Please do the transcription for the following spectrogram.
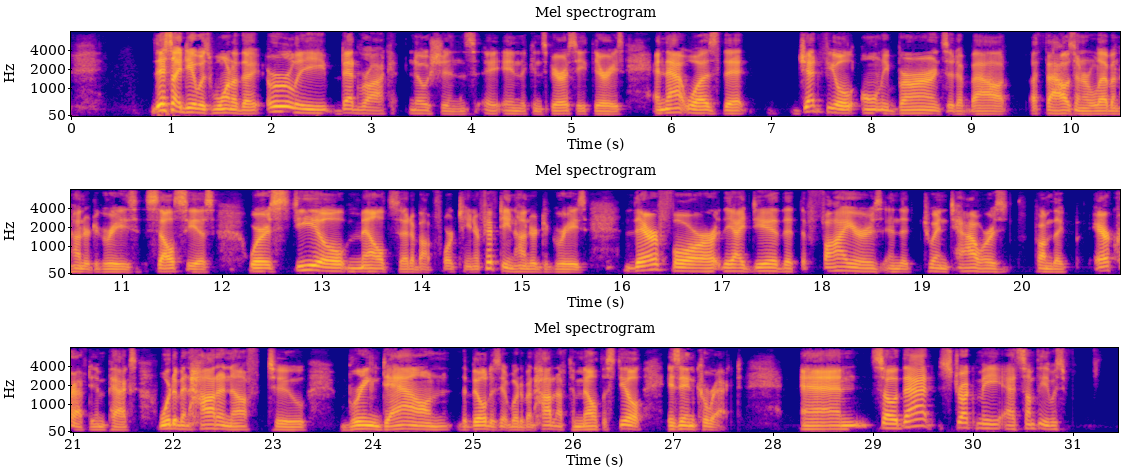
This idea was one of the early bedrock notions in the conspiracy theories, and that was that jet fuel only burns at about 1000 or 1100 degrees Celsius, whereas steel melts at about 14 or 1500 degrees. Therefore, the idea that the fires in the Twin Towers from the aircraft impacts would have been hot enough to bring down the buildings, it would have been hot enough to melt the steel, is incorrect. And so that struck me as something that was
